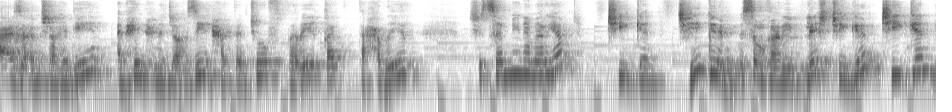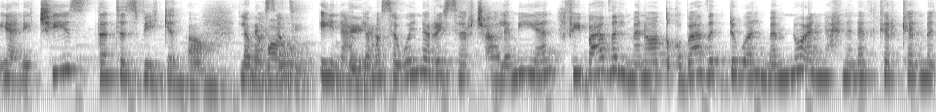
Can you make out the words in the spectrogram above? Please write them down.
أعزائي المشاهدين الحين إحنا جاهزين حتى نشوف طريقة تحضير شو تسمينه مريم؟ تشيجن تشيجن اسم غريب ليش تشيجن؟ تشيجن يعني cheese that is vegan. لما. سو... إيه نعم لما. سوينا ال research عالميا في بعض المناطق وبعض الدول ممنوع إن إحنا نذكر كلمة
